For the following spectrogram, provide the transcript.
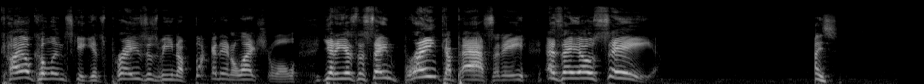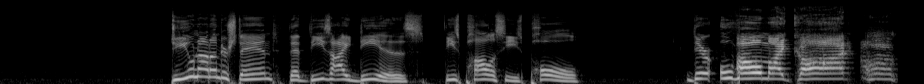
Kyle Kulinski gets praised as being a fucking intellectual, yet he has the same brain capacity as AOC? Guys, do you not understand that these ideas, these policies, poll, they're over. Oh my god! Oh,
